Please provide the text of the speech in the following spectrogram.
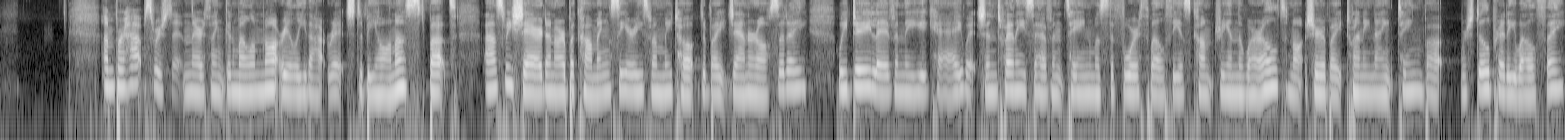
And perhaps we're sitting there thinking, well, I'm not really that rich, to be honest. But as we shared in our Becoming series when we talked about generosity, we do live in the UK, which in 2017 was the fourth wealthiest country in the world. Not sure about 2019, but we're still pretty wealthy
